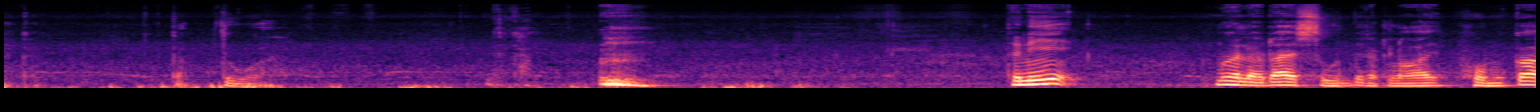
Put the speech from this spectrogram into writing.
นะครับกลับตัวนะครับทีนี้เมื่อเราได้0เป็นหลักร้อย ผมก็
